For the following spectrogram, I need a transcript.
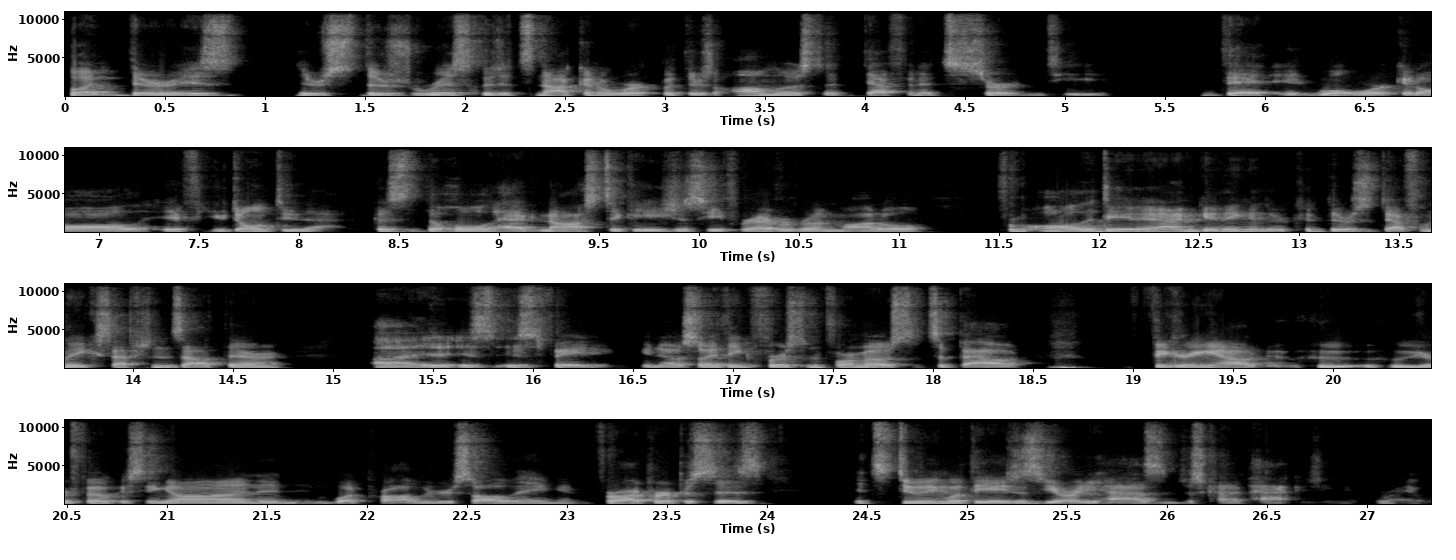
but there is there's there's risk that it's not going to work, but there's almost a definite certainty that it won't work at all if you don't do that because the whole agnostic agency for everyone model from all the data I'm getting, and there could there's definitely exceptions out there, uh, is is fading. You know, so I think first and foremost, it's about figuring out who who you're focusing on and, and what problem you're solving. And for our purposes, it's doing what the agency already has and just kind of packaging it the right way.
